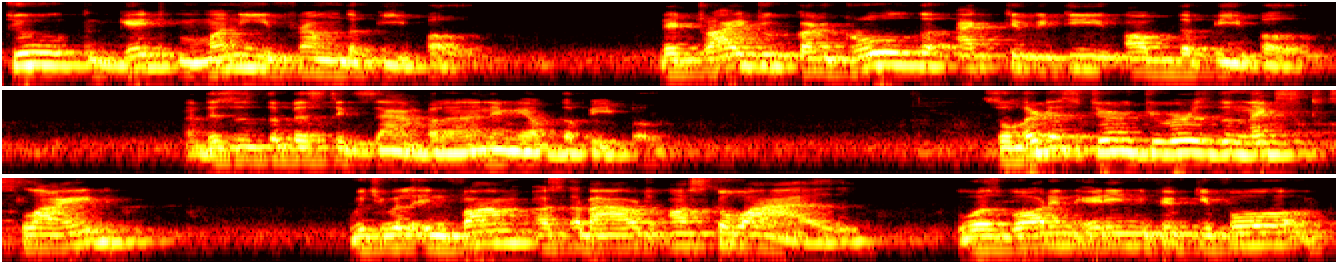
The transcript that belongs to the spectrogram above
to get money from the people. They try to control the activity of the people. And this is the best example, an enemy of the people. So let us turn towards the next slide, which will inform us about Oscar Wilde, who was born in 1854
